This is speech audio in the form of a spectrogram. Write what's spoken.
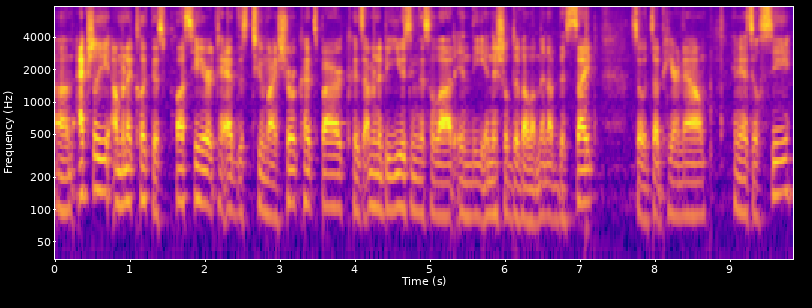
um, actually, I'm going to click this plus here to add this to my shortcuts bar because I'm going to be using this a lot in the initial development of this site. So it's up here now. And as you'll see,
